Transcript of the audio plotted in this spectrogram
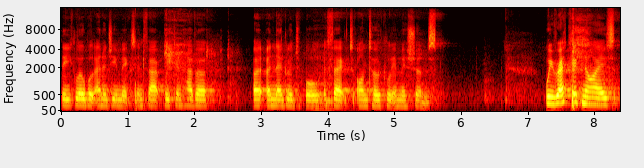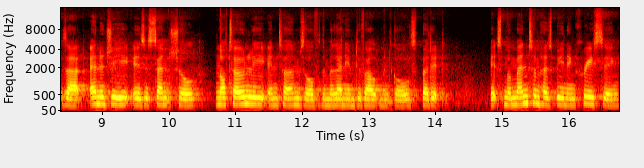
the global energy mix, in fact, we can have a, a, a negligible effect on total emissions. We recognize that energy is essential not only in terms of the Millennium Development Goals, but it, its momentum has been increasing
